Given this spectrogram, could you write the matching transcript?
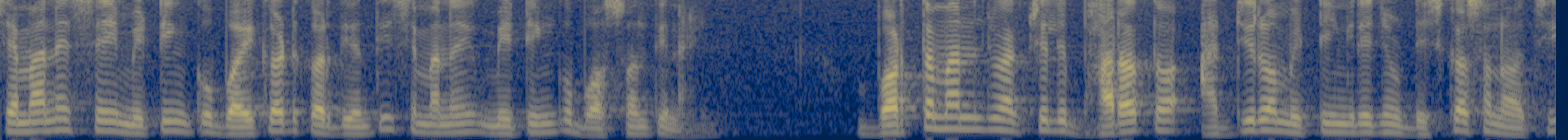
ସେମାନେ ସେଇ ମିଟିଂକୁ ବୟକଟ୍ କରିଦିଅନ୍ତି ସେମାନେ ମିଟିଂକୁ ବସନ୍ତି ନାହିଁ ବର୍ତ୍ତମାନ ଯେଉଁ ଆକ୍ଚୁଆଲି ଭାରତ ଆଜିର ମିଟିଂରେ ଯେଉଁ ଡିସ୍କସନ୍ ଅଛି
